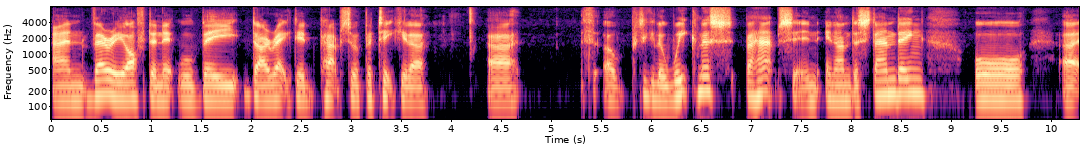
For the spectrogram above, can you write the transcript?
And very often it will be directed perhaps to a particular uh, a particular weakness perhaps in in understanding or uh,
